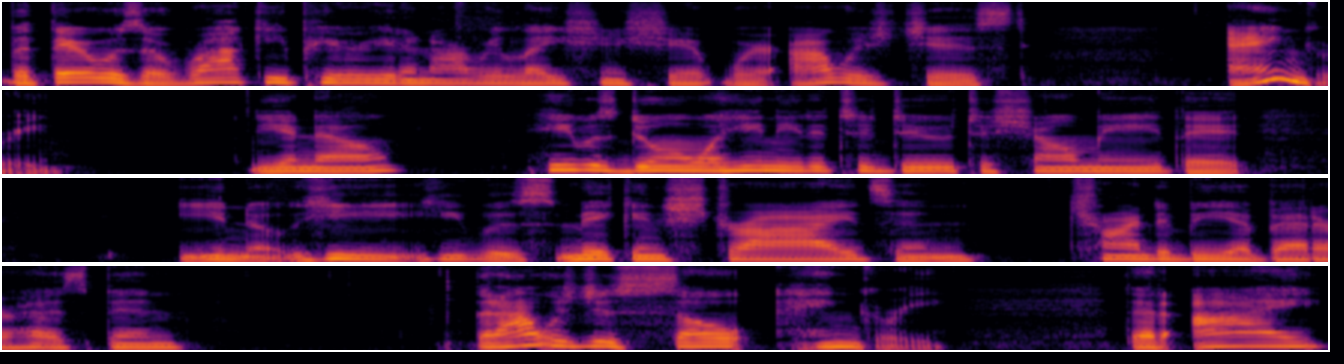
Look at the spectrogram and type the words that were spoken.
But there was a rocky period in our relationship where I was just angry. You know, he was doing what he needed to do to show me that, you know, he he was making strides and trying to be a better husband. But I was just so angry that I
